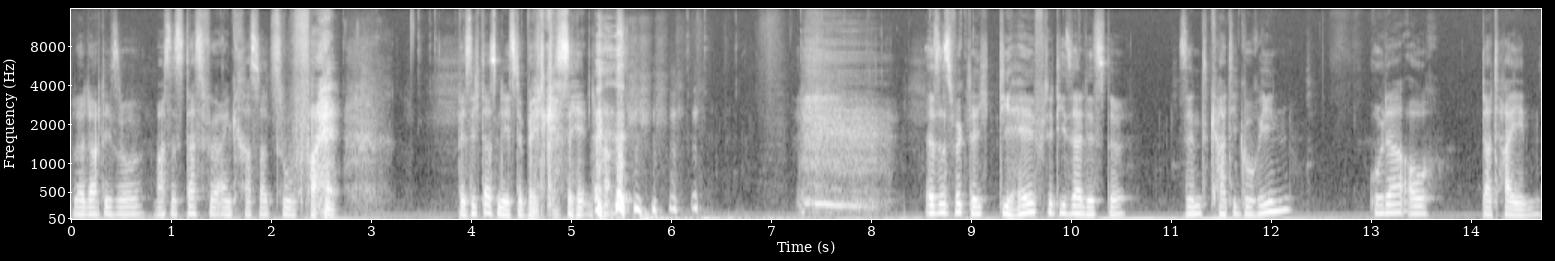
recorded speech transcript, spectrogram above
Und dann dachte ich so, was ist das für ein krasser Zufall? Bis ich das nächste Bild gesehen habe. es ist wirklich, die Hälfte dieser Liste sind Kategorien oder auch Dateien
